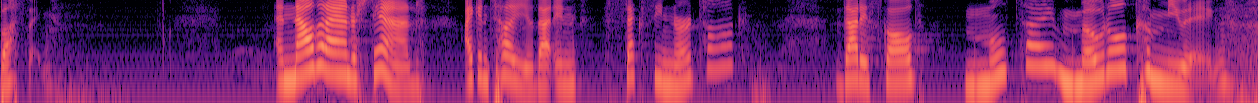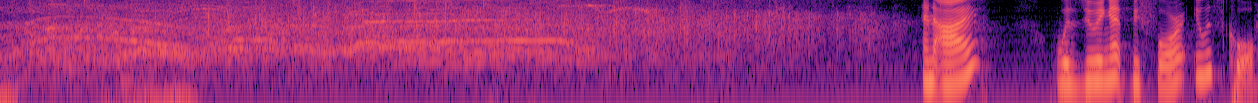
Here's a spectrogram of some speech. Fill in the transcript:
busing. And now that I understand, I can tell you that in sexy nerd talk, that is called multimodal commuting. and I was doing it before it was cool.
